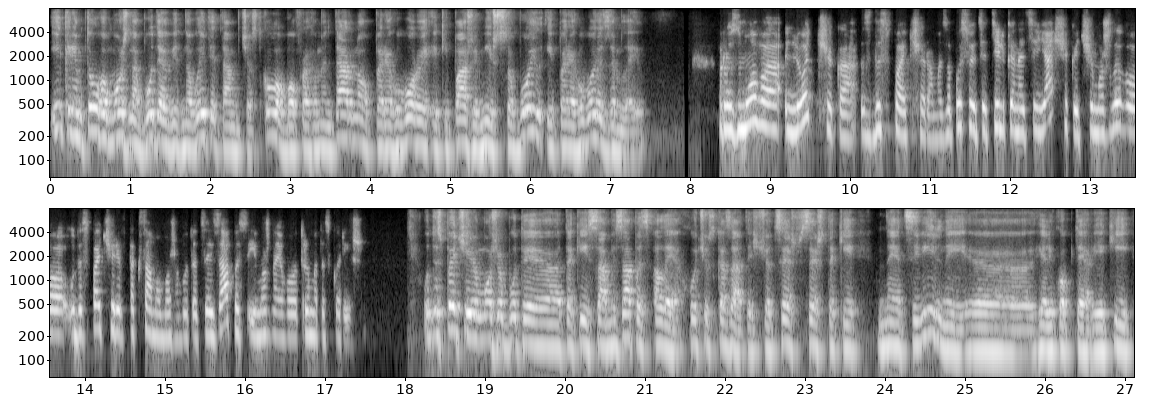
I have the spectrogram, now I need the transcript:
І крім того, можна буде відновити там частково або фрагментарно переговори екіпажу між собою і переговори з землею. Розмова льотчика з диспетчерами записується тільки на ці ящики, чи можливо у диспетчерів так само може бути цей запис і можна його отримати скоріше? У диспетчерів може бути е, такий самий запис, але хочу сказати, що це ж все ж таки не цивільний е, гелікоптер, який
